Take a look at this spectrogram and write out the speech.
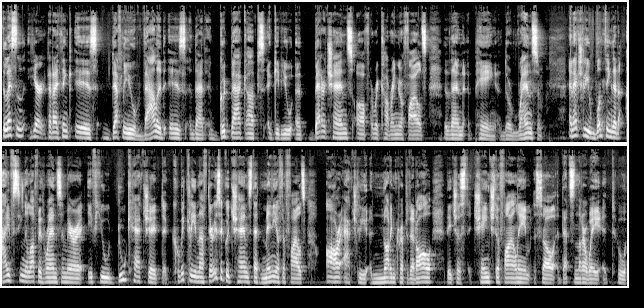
The lesson here that I think is definitely valid is that good backups give you a better chance of recovering your files than paying the ransom. And actually, one thing that I've seen a lot with ransomware, if you do catch it quickly enough, there is a good chance that many of the files are actually not encrypted at all. They just change the file name. So that's another way to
